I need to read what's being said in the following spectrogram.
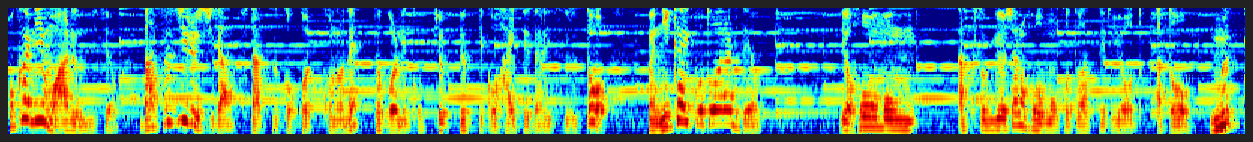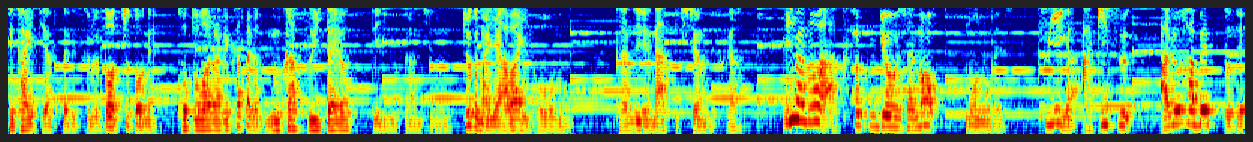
他にもあるんですよ。バツ印が2つここ、このね、ところにこう、ぴょっぴょってこう入ってたりすると、まあ、2回断られたよ。要は訪問悪徳業者の訪問断ってるよと。あと、無って書いてあったりすると、ちょっとね、断られ方がムカついたよっていう感じの、ちょっとまあやばい方の感じになってきちゃうんですが、今のは悪徳業者のものです。次が空き巣。アルファベットで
